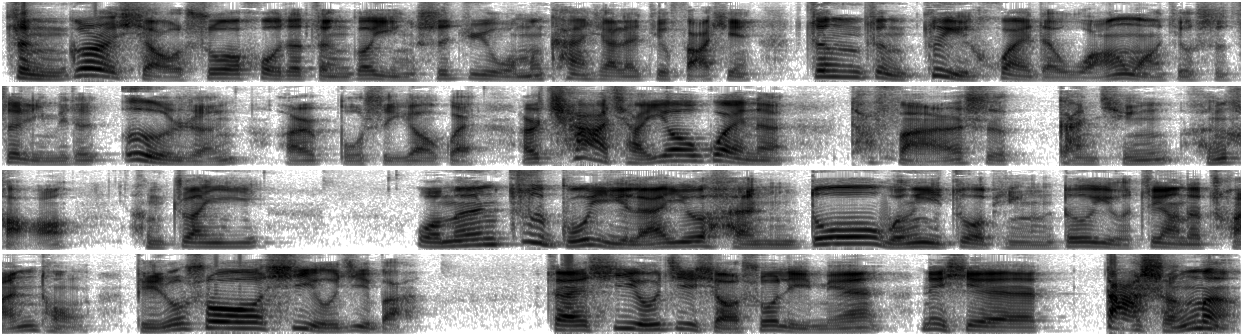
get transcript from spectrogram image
整个小说或者整个影视剧，我们看下来就发现，真正最坏的往往就是这里面的恶人，而不是妖怪。而恰恰妖怪呢，他反而是感情很好、很专一。我们自古以来有很多文艺作品都有这样的传统，比如说《西游记》吧，在《西游记》小说里面，那些大神们，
